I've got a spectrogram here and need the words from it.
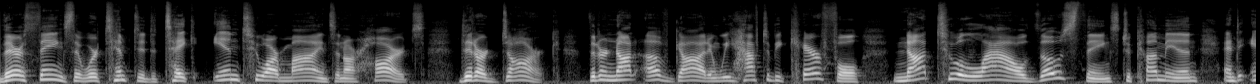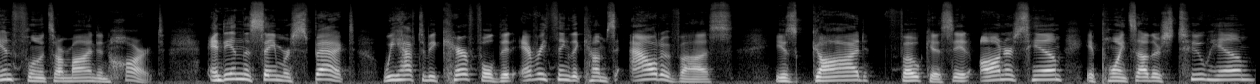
There are things that we're tempted to take into our minds and our hearts that are dark, that are not of God. And we have to be careful not to allow those things to come in and to influence our mind and heart. And in the same respect, we have to be careful that everything that comes out of us is God focused. It honors Him, it points others to Him.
